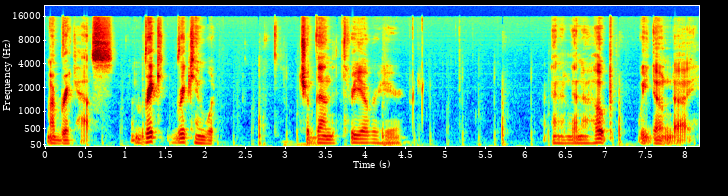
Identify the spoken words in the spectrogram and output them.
my brick house. Brick, brick and wood. Chop down the three over here. And I'm gonna hope we don't die.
